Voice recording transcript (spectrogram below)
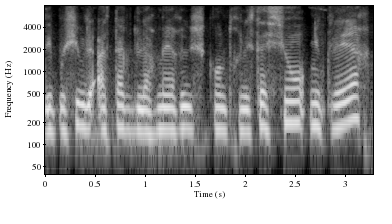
des possibles attaques de l'armée russe contre les stations nucléaires.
